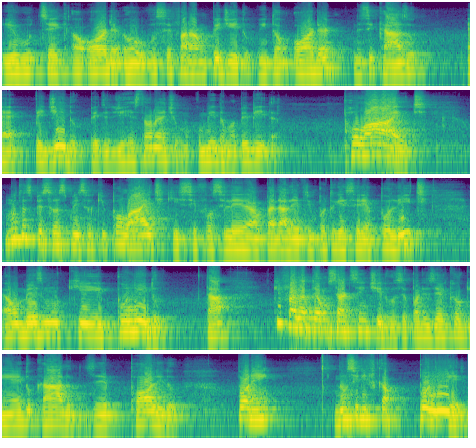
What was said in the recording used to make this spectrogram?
you would take a order, ou você fará um pedido. Então, order, nesse caso, é pedido, pedido de restaurante, uma comida, uma bebida. Polite. Muitas pessoas pensam que polite, que se fosse ler ao pé da letra em português seria polite, é o mesmo que polido, tá? Que faz até um certo sentido. Você pode dizer que alguém é educado, dizer pólido, porém não significa polir,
